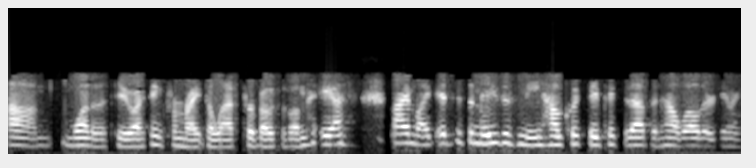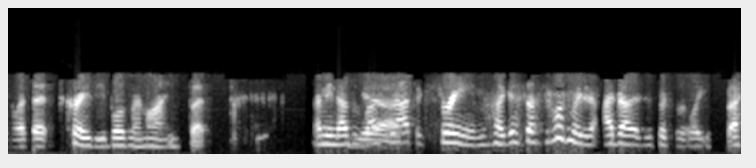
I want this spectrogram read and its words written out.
um one of the two i think from right to left for both of them and i'm like it just amazes me how quick they picked it up and how well they're doing with it it's crazy it blows my mind but I mean, that's yeah. that's, that's extreme. I guess that's one way to. I'd rather just switch release, but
